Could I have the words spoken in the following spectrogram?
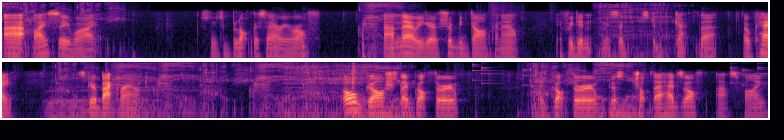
Ah, I see why. Just need to block this area off. And there we go. Should be darker now. If we didn't miss a stupid gap there. Okay. Let's go back round. Oh gosh, they've got through. They've got through. Just chop their heads off. That's fine.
